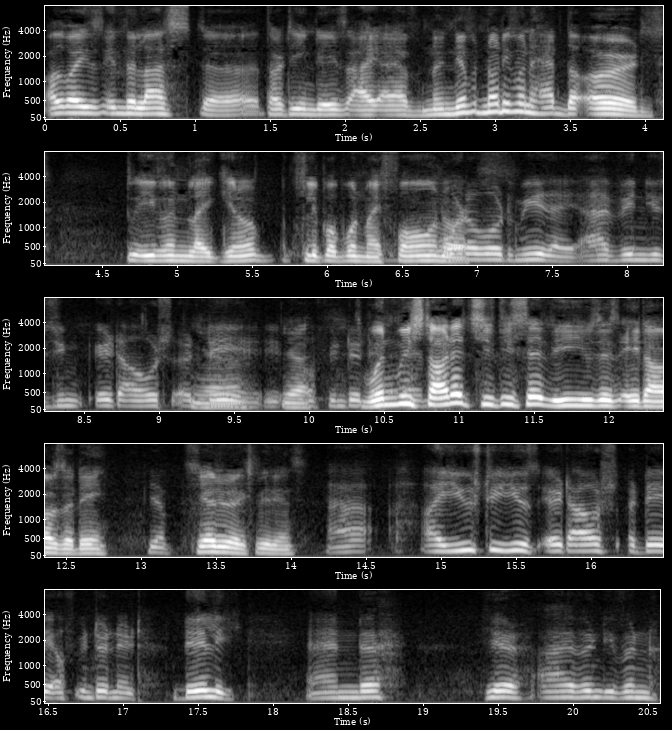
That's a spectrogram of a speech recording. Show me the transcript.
Otherwise, in the last uh, 13 days, I, I have n- never, not even had the urge to even like you know flip open my phone what or. about me? Like, I've been using 8 hours a Yeah, day yeah. of internet. When we started, Chiti said he uses eight hours a day. Yep. Share your experience. Uh, I used to use 8 hours a day of internet daily. And uh, here, I haven't even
